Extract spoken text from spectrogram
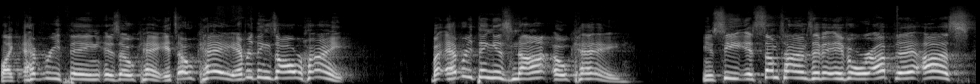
like everything is okay. It's okay, everything's all right. But everything is not okay. You see, it's sometimes if it, if it were up to us,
